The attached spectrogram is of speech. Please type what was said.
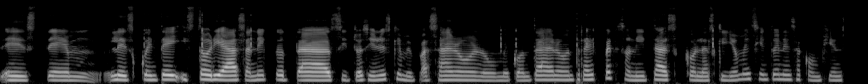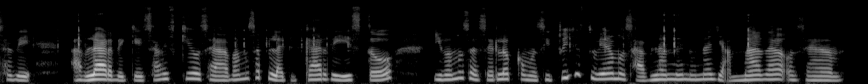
este, mm, les cuente historias, anécdotas, situaciones que me pasaron o me contaron, traer personitas con las que yo me siento en esa confianza de hablar, de que, ¿sabes qué? O sea, vamos a platicar de esto y vamos a hacerlo como si tú y yo estuviéramos hablando en una llamada, o sea,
